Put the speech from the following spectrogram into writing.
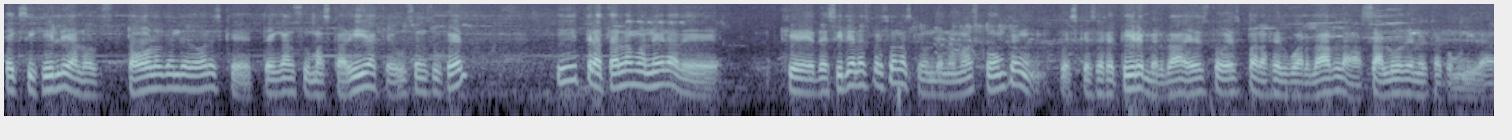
exigirle a los, todos los vendedores que tengan su mascarilla, que usen su gel y tratar la manera de que decirle a las personas que donde nomás compren, pues que se retiren, ¿verdad? Esto es para resguardar la salud de nuestra comunidad.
